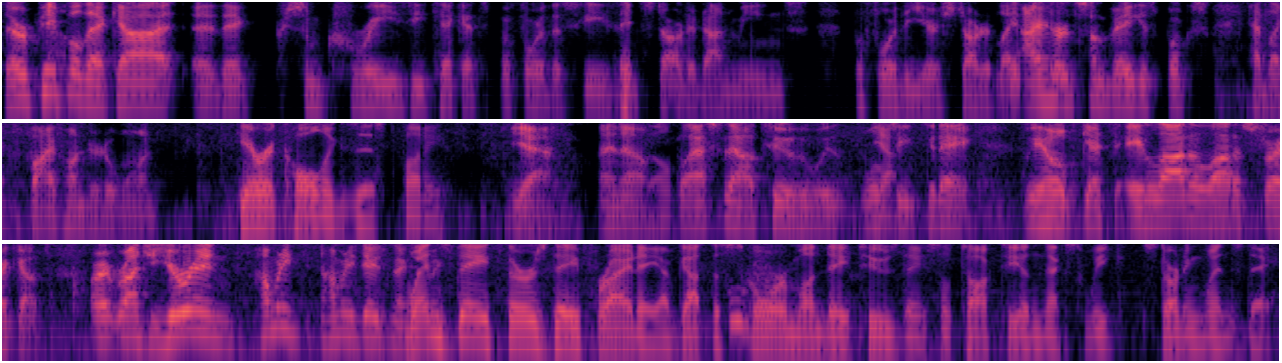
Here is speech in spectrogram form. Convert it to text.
There were people no. that got uh, that some crazy tickets before the season started on means before the year started. Like I heard some Vegas books had like 500 to 1. Gerrit Cole exists, buddy. Yeah, I know. So. Glasnow too, who we, will yeah. see today. We hope gets a lot, a lot of strikeouts. All right, Raji, you're in. How many? How many days next? Wednesday, week? Thursday, Friday. I've got the Ooh. score Monday, Tuesday. So talk to you next week, starting Wednesday.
